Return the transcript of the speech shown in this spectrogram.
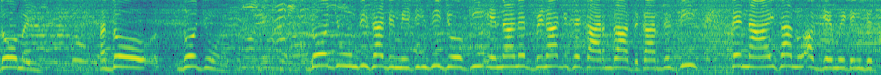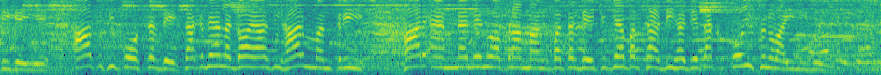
2 ਮਈ। 2 2 ਜੂਨ। 2 ਜੂਨ ਦੀ ਸਾਡੀ ਮੀਟਿੰਗ ਸੀ ਜੋ ਕਿ ਇਹਨਾਂ ਨੇ ਬਿਨਾਂ ਕਿਸੇ ਕਾਰਨ ਰੱਦ ਕਰ ਦਿੱਤੀ ਤੇ ਨਾ ਹੀ ਸਾਨੂੰ ਅੱਗੇ ਮੀਟਿੰਗ ਦਿੱਤੀ ਗਈ ਹੈ ਆ ਤੁਸੀਂ ਪੋਸਟਰ ਦੇਖ ਸਕਦੇ ਆ, ਲੱਗਾ ਹੋਇਆ ਸੀ ਹਰ ਮੰਤਰੀ, ਹਰ ਐਮਐਲਏ ਨੂੰ ਆਪਣਾ ਮੰਗ ਪੱਤਰ ਦੇ ਚੁੱਕੇ ਆ, ਪਰ ਸਾਡੀ ਹਜੇ ਤੱਕ ਕੋਈ ਸੁਣਵਾਈ ਨਹੀਂ ਹੋਈ। ਚੋਣ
